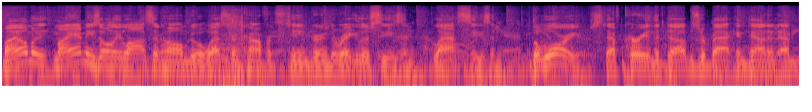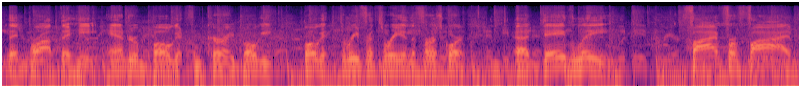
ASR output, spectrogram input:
Miami, Miami's only loss at home to a Western Conference team during the regular season, last season, the Warriors. Steph Curry and the Dubs are back in town, and um, they brought the heat. Andrew Bogut from Curry. Bogut, Bogut three for three in the first quarter. Uh, Dave Lee, five for five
